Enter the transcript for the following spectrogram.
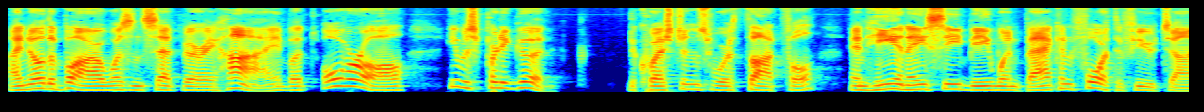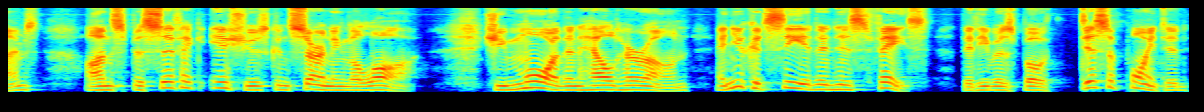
I know the bar wasn't set very high, but overall, he was pretty good. The questions were thoughtful, and he and ACB went back and forth a few times on specific issues concerning the law. She more than held her own, and you could see it in his face that he was both disappointed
